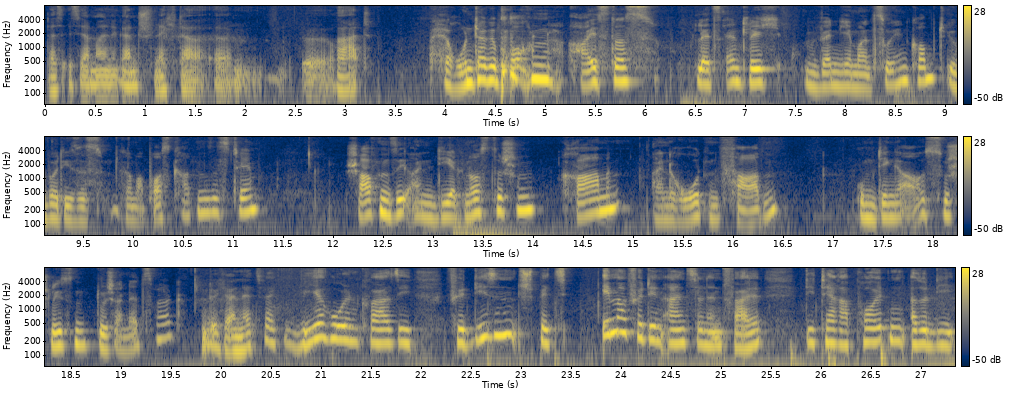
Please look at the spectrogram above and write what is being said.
das ist ja mal ein ganz schlechter ähm, äh, Rat. Heruntergebrochen heißt das letztendlich, wenn jemand zu Ihnen kommt über dieses sagen wir, Postkartensystem, schaffen Sie einen diagnostischen Rahmen, einen roten Faden, um Dinge auszuschließen durch ein Netzwerk? Durch ein Netzwerk. Wir holen quasi für diesen Spez immer für den einzelnen Fall die Therapeuten, also die,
